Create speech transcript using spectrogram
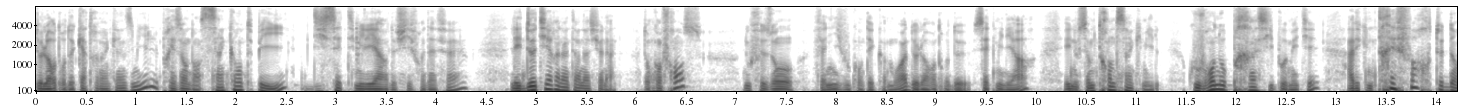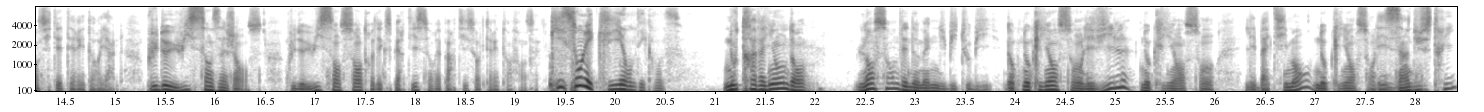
de l'ordre de 95 000, présents dans 50 pays, 17 milliards de chiffres d'affaires, les deux tiers à l'international. Donc en France, nous faisons, Fanny, vous comptez comme moi, de l'ordre de 7 milliards, et nous sommes 35 000, couvrant nos principaux métiers avec une très forte densité territoriale. Plus de 800 agences, plus de 800 centres d'expertise sont répartis sur le territoire français. Qui sont les clients des Nous travaillons dans l'ensemble des domaines du B2B. Donc nos clients sont les villes, nos clients sont les bâtiments, nos clients sont les industries,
